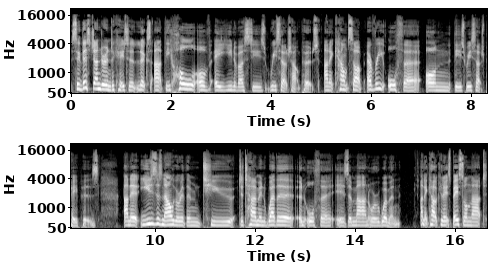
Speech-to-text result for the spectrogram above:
So, this gender indicator looks at the whole of a university's research output and it counts up every author on these research papers. And it uses an algorithm to determine whether an author is a man or a woman and it calculates based on that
